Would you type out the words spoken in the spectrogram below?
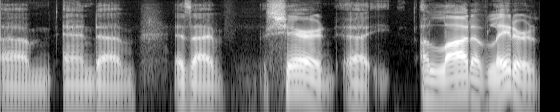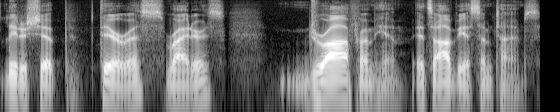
Um, and um, as I've shared, uh, a lot of later leadership theorists, writers, draw from him. It's obvious sometimes.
